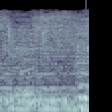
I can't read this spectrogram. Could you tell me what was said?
Let's.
